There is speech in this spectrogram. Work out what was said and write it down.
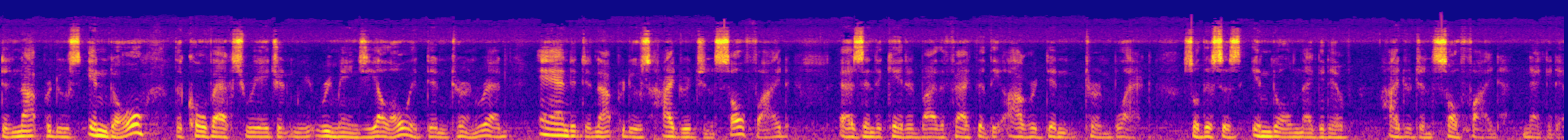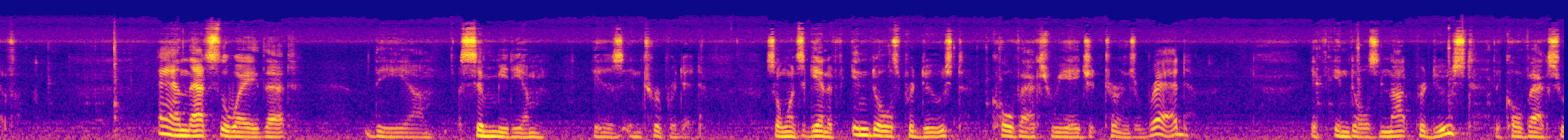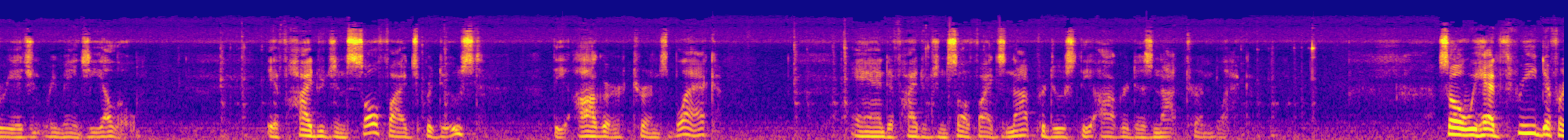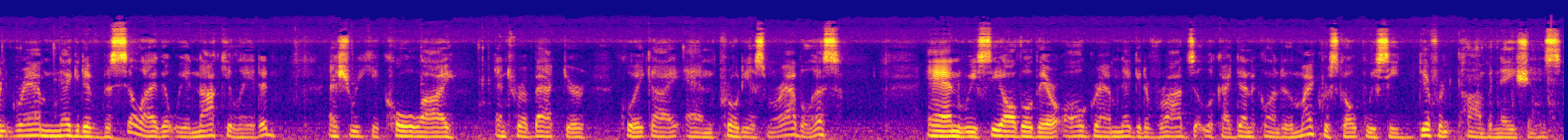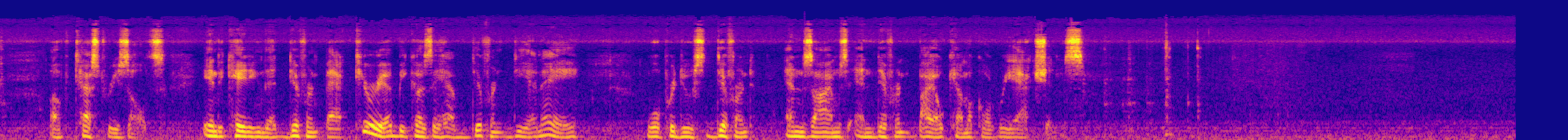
did not produce indole. The Kovacs reagent re remains yellow, it didn't turn red, and it did not produce hydrogen sulfide, as indicated by the fact that the agar didn't turn black. So this is indole negative, hydrogen sulfide negative. And that's the way that the um, sim medium is interpreted. So once again, if indole is produced, Kovacs reagent turns red. If indole is not produced, the Kovacs reagent remains yellow. If hydrogen sulfide is produced, the agar turns black. And if hydrogen sulfide is not produced, the agar does not turn black. So we had three different gram-negative bacilli that we inoculated, Escherichia coli, Enterobacter cloacae, and Proteus mirabilis. And we see, although they're all gram-negative rods that look identical under the microscope, we see different combinations of test results, indicating that different bacteria, because they have different DNA, will produce different enzymes and different biochemical reactions.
